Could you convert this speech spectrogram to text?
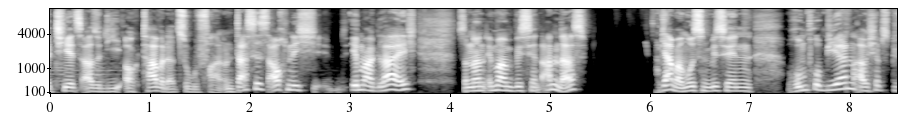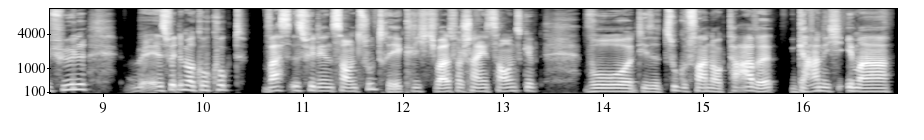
Wird hier jetzt also die Oktave dazu gefahren. Und das ist auch nicht immer gleich, sondern immer ein bisschen anders. Ja, man muss ein bisschen rumprobieren, aber ich habe das Gefühl, es wird immer geguckt, was ist für den Sound zuträglich, weil es wahrscheinlich Sounds gibt, wo diese zugefahrene Oktave gar nicht immer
